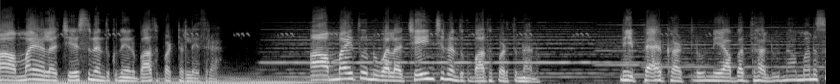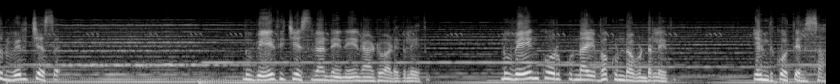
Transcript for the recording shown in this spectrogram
ఆ అమ్మాయి అలా చేసినందుకు నేను బాధపట్టలేదురా ఆ అమ్మాయితో నువ్వు అలా చేయించినందుకు బాధపడుతున్నాను. నీ ప్యాకాట్లు నీ అబద్ధాలు నా మనసును విరిచేశా నువ్వేది చేసినా నేనేనాడు అడగలేదు. నువ్వేం కోరుకున్నా ఇవ్వకుండా ఉండలేదు. ఎందుకో తెలుసా?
